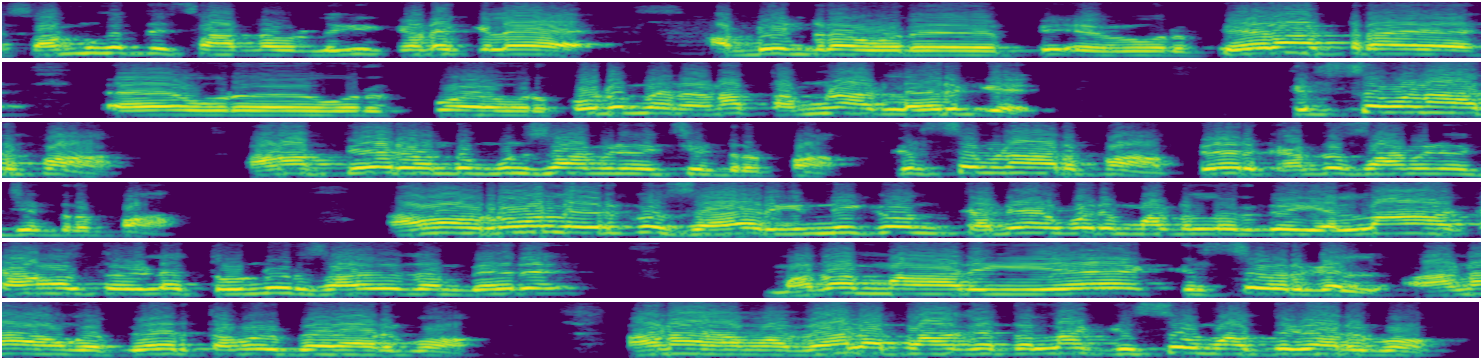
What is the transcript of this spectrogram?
சமூகத்தை சார்ந்தவர்களுக்கு கிடைக்கல அப்படின்ற ஒரு பே- ஒரு பேராற்ற ஒரு ஒரு கொ- ஒரு கொடுமை என்னன்னா தமிழ்நாட்டுல இருக்கு. கிறிஸ்தவனா இருப்பான். ஆனா பேர் வந்து முன்சாமின்னு வச்சுட்டு இருப்பான். கிறிஸ்தவனா இருப்பான். பேர் கந்தசாமின்னு வச்சுட்டு இருப்பான். அவன் ரோல்ல இருக்கும் சார். இன்னைக்கும் கன்னியாகுமரி மாவட்டத்தில் இருக்க எல்லா காவல்துறையில தொண்ணூறு சதவீதம் பேர் மதம் மாறிய கிறிஸ்தவர்கள். ஆனா அவங்க பேர் தமிழ் பேரா இருக்கும். ஆனா அவன் வேலை பார்க்கறதெல்லாம் கிறிஸ்தவ மதத்துக்கா இருக்கும்.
